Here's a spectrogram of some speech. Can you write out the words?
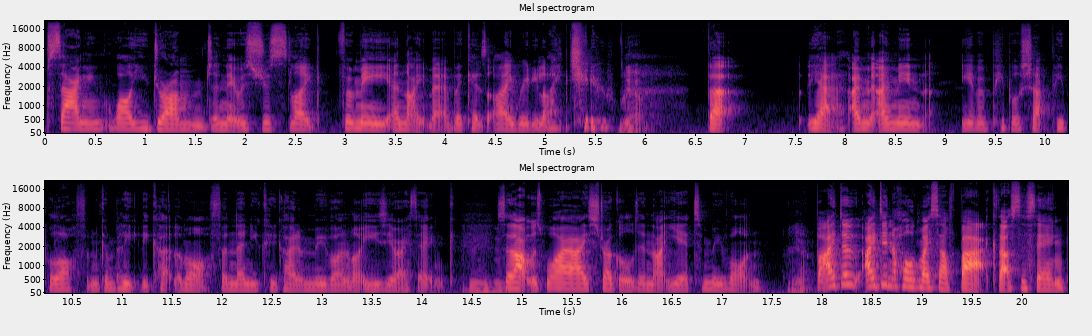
sang while you drummed, and it was just like for me a nightmare because I really liked you. Yeah. But yeah, I I mean, yeah, but people shut people off and completely cut them off, and then you could kind of move on a lot easier, I think. Mhm. So that was why I struggled in that year to move on. Yeah. But I don't, I didn't hold myself back. That's the thing.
